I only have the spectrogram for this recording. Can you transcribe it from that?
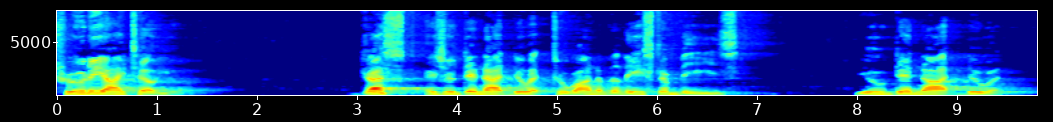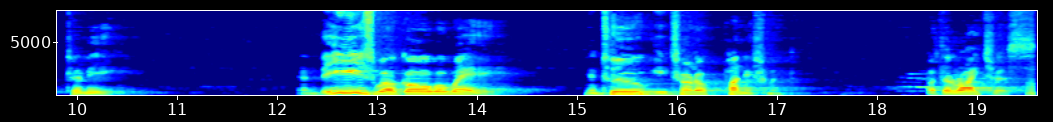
Truly I tell you, just as you did not do it to one of the least of these, you did not do it to me. And these will go away into eternal punishment, but the righteous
